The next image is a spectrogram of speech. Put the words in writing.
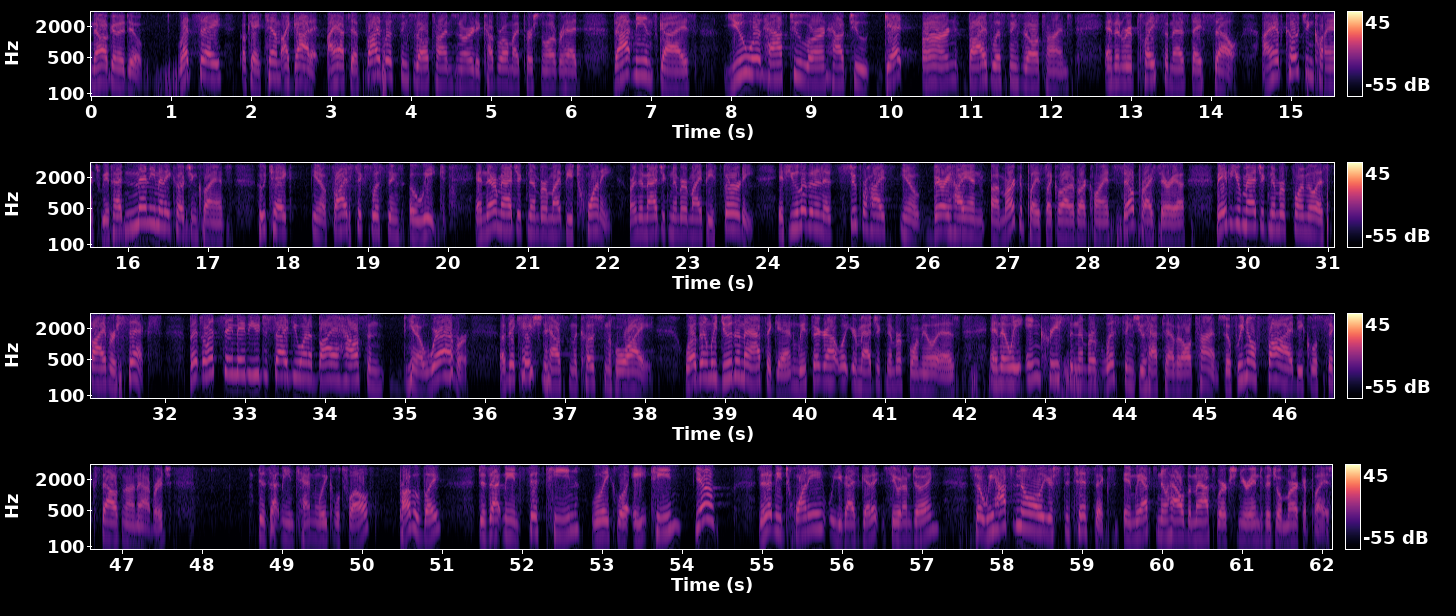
now going to do. Let's say, okay, Tim, I got it. I have to have five listings at all times in order to cover all my personal overhead. That means, guys, you would have to learn how to get, earn five listings at all times, and then replace them as they sell. I have coaching clients. We've had many, many coaching clients who take, you know, five, six listings a week, and their magic number might be 20 or the magic number might be 30. If you live in a super high, you know, very high-end uh, marketplace like a lot of our clients' sale price area, maybe your magic number formula is five or six. But let's say maybe you decide you want to buy a house in, you know, wherever, a vacation house on the coast in Hawaii. Well, then we do the math again. We figure out what your magic number formula is, and then we increase the number of listings you have to have at all times. So if we know five equals 6,000 on average, does that mean 10 will equal 12? Probably. Does that mean 15 will equal 18? Yeah. Does that mean 20? Well, you guys get it? You see what I'm doing? So we have to know all your statistics, and we have to know how the math works in your individual marketplace.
